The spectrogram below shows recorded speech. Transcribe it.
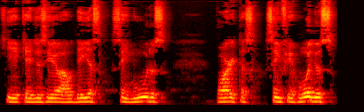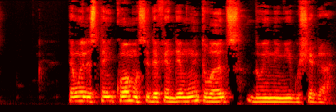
que quer dizer aldeias sem muros, portas sem ferrolhos. Então eles têm como se defender muito antes do inimigo chegar.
